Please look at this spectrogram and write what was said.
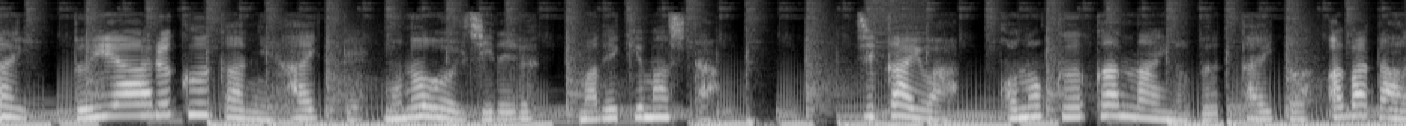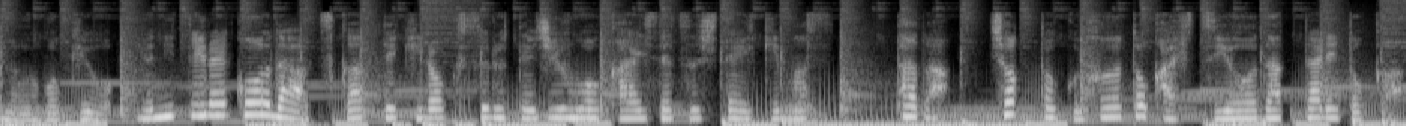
はい、VR 空間に入って物をいじれる、まできました。次回は、この空間内の物体とアバターの動きを Unity Recorder 使って記録する手順を解説していきます。ただ、ちょっと工夫とか必要だったりとか、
